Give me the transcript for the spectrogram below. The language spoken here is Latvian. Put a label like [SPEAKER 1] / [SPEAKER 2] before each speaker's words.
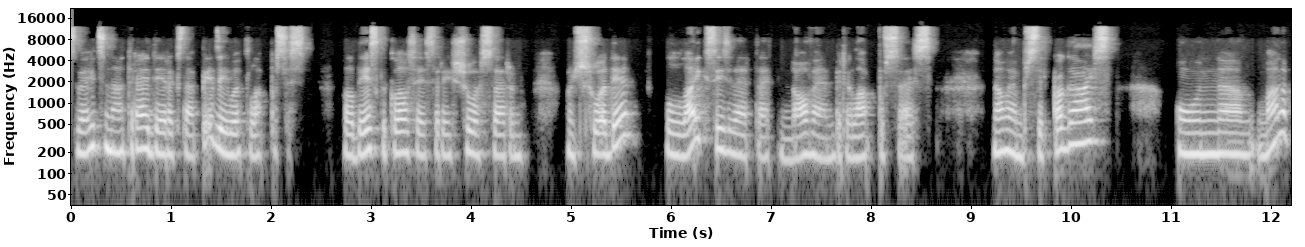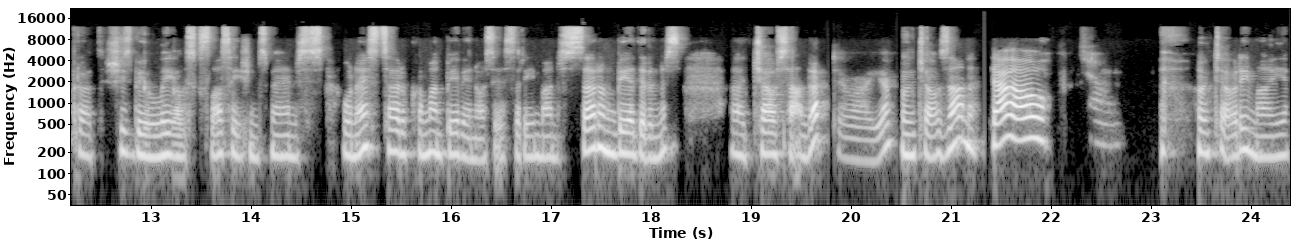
[SPEAKER 1] Sveicināti raidierakstā piedzīvot lapuses. Paldies, ka klausies arī šo sarunu. Un šodien laiks izvērtēt novembri lapusēs. Novembris ir pagājis, un, manuprāt, šis bija lielisks lasīšanas mēnesis. Un es ceru, ka man pievienosies arī manas sarunu biedrenes. Čau, Sandra!
[SPEAKER 2] Čau, Aija!
[SPEAKER 1] Un čau, Zana!
[SPEAKER 3] Čau! Čau!
[SPEAKER 1] Čau arī Maija,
